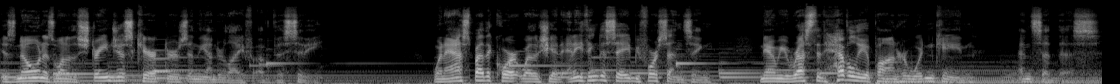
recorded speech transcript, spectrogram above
is known as one of the strangest characters in the underlife of this city. When asked by the court whether she had anything to say before sentencing, Naomi rested heavily upon her wooden cane and said this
